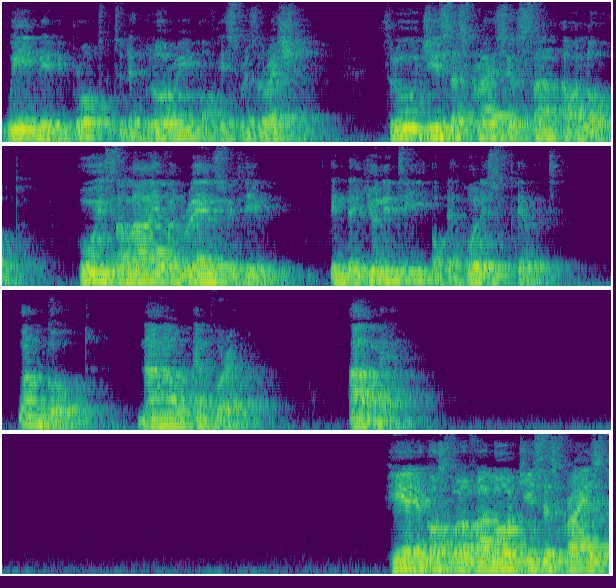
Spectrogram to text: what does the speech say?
we may be brought to the glory of his resurrection, through Jesus Christ, your Son, our Lord, who is alive and reigns with you in the unity of the Holy Spirit, one God, now and forever. Amen. Hear the gospel of our Lord Jesus Christ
